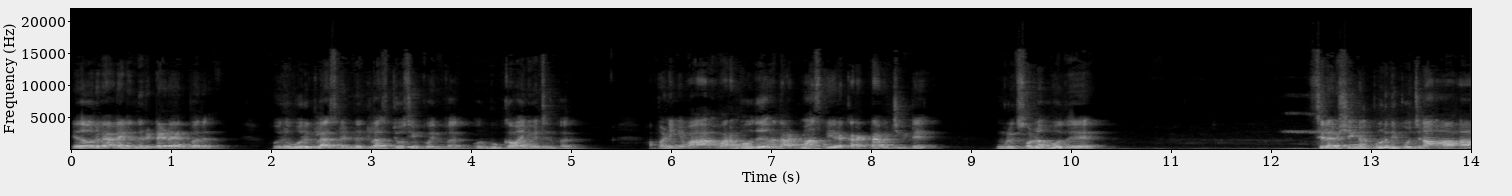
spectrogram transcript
ஏதோ ஒரு வேலையிலேருந்து ரிட்டையர்டாக இருப்பார் ஒரு ஒரு கிளாஸ் ரெண்டு கிளாஸ் ஜோசியம் போயிருப்பார். ஒரு புக்கை வாங்கி வச்சிருப்பார். அப்போ நீங்கள் வா வரும்போது அந்த அட்மாஸ்பியரை கரெக்டாக வச்சுக்கிட்டு உங்களுக்கு சொல்லும் போது சில விஷயங்கள் பொருந்தி போச்சுன்னா ஆஹா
